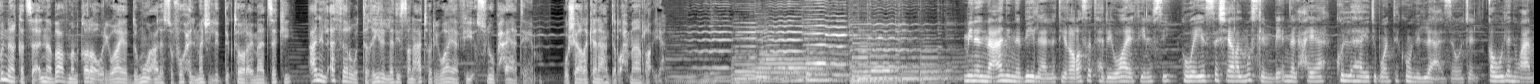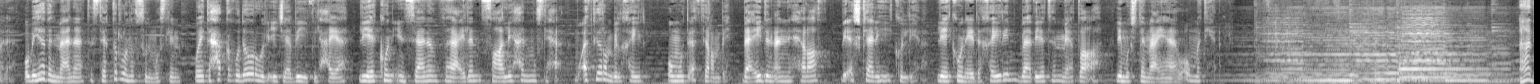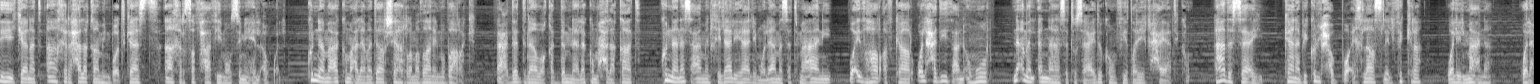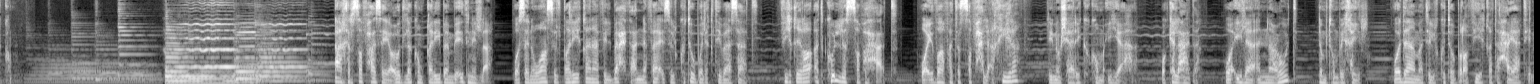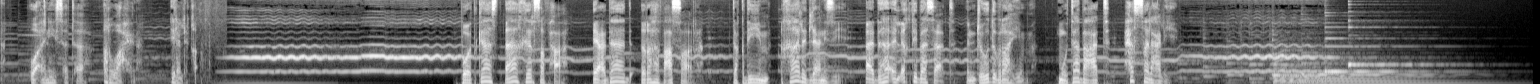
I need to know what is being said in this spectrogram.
كنا قد سألنا بعض من قرأوا رواية دموع على سفوح المجد للدكتور عماد زكي عن الأثر والتغيير الذي صنعته الرواية في أسلوب حياتهم. وشاركنا عبد الرحمن رأيه. من المعاني النبيلة التي غرستها الرواية في نفسي هو يستشعر المسلم بأن الحياة كلها يجب أن تكون لله عز وجل قولا وعملا. وبهذا المعنى تستقر نفس المسلم ويتحقق دوره الإيجابي في الحياة ليكون إنسانا فاعلا صالحا مصلحا مؤثرا بالخير ومتأثرا به بعيدا عن الانحراف بأشكاله كلها ليكون يد خير باذلة معطاءة لمجتمعها وأمتها. هذه كانت آخر حلقة من بودكاست آخر صفحة في موسمه الأول. كنا معكم على مدار شهر رمضان المبارك. أعددنا وقدمنا لكم حلقات كنا نسعى من خلالها لملامسة معاني وإظهار أفكار والحديث عن أمور نأمل أنها ستساعدكم في طريق حياتكم. هذا السعي كان بكل حب وإخلاص للفكرة وللمعنى ولكم. آخر صفحة سيعود لكم قريبا بإذن الله وسنواصل طريقنا في البحث عن نفائس الكتب والاقتباسات. في قراءة كل الصفحات وإضافة الصفحة الأخيرة لنشارككم إياها. وكالعادة وإلى أن نعود دمتم بخير ودامت الكتب رفيقة حياتنا وأنيسة أرواحنا. إلى اللقاء. بودكاست آخر صفحة إعداد رهف عصار. تقديم خالد العنزي. أداء الاقتباسات نجود إبراهيم. متابعة حصة العلي.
